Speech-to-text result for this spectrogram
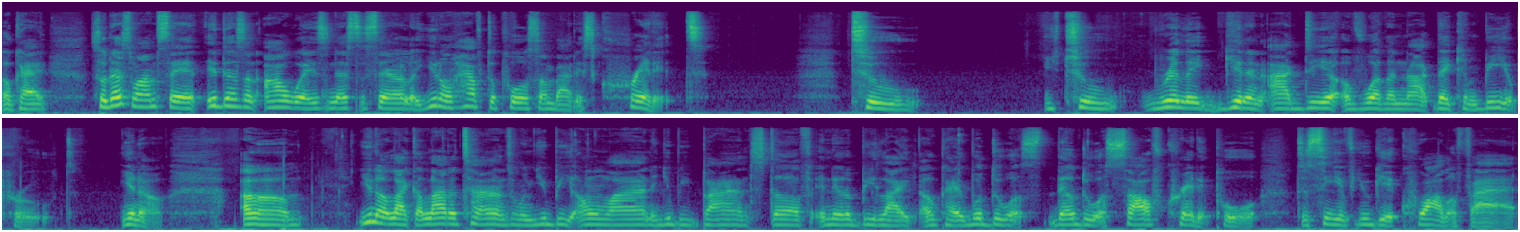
Okay. So that's why I'm saying it doesn't always necessarily, you don't have to pull somebody's credit to to really get an idea of whether or not they can be approved you know? Um you know like a lot of times when you be online and you be buying stuff and it'll be like okay we'll do a they'll do a soft credit pull to see if you get qualified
